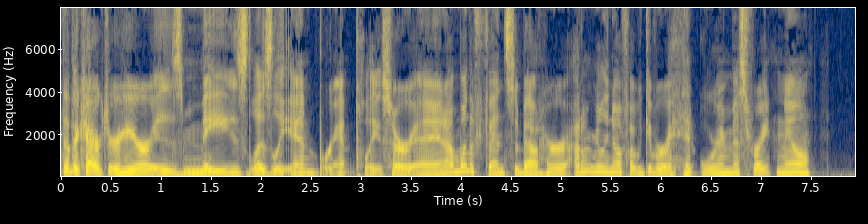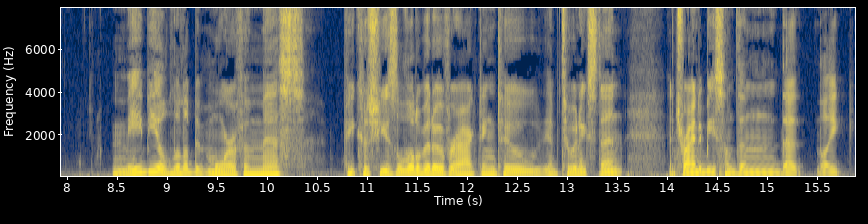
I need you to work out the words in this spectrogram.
the character here is Maze. Lesley-Ann Brandt plays her, and I'm on the fence about her. I don't really know if I would give her a hit or a miss right now maybe a little bit more of a miss because she's a little bit overacting to to an extent and trying to be something that like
